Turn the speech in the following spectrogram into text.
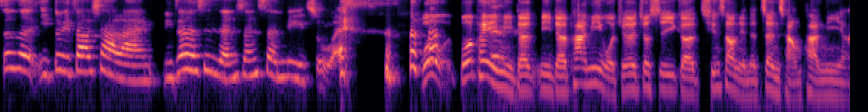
真的，一对照下来，你真的是人生胜利组哎。不过，不过佩仪，你的你的叛逆，我觉得就是一个青少年的正常叛逆啊。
